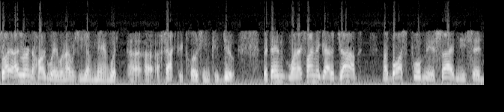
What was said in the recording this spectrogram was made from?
So I, I learned the hard way when I was a young man what uh, a factory closing could do. But then when I finally got a job, my boss pulled me aside and he said,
